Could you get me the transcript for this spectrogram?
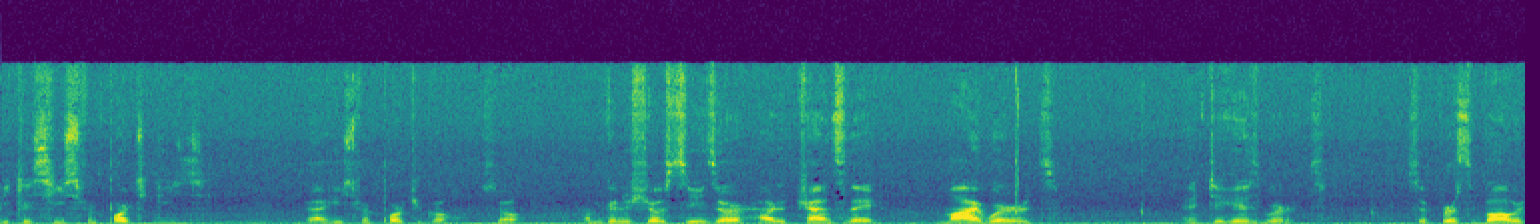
because he's from Portuguese. Right? He's from Portugal. So I'm going to show Cesar how to translate my words into his words. So first of all, what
